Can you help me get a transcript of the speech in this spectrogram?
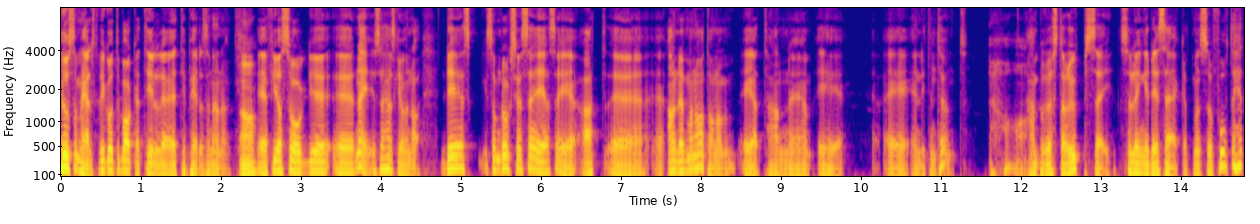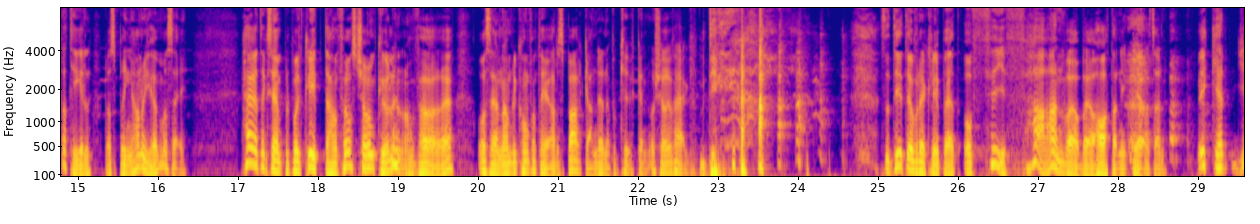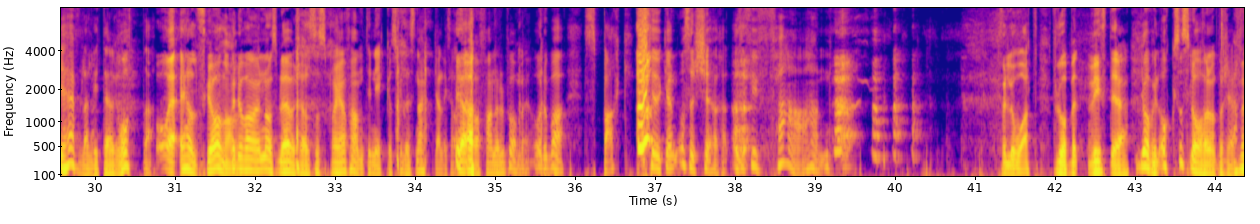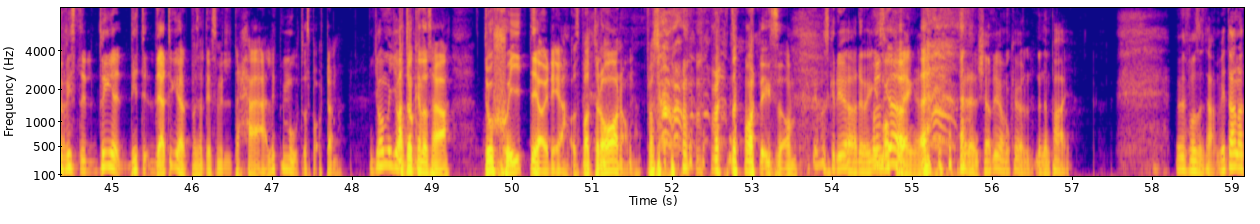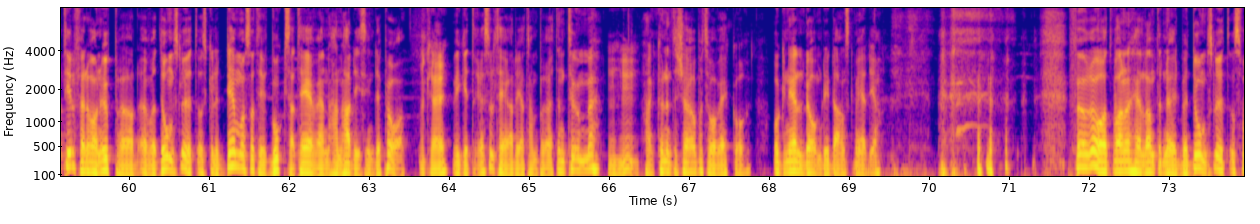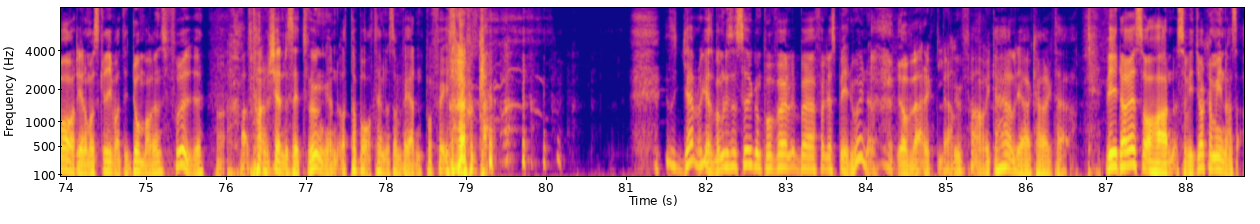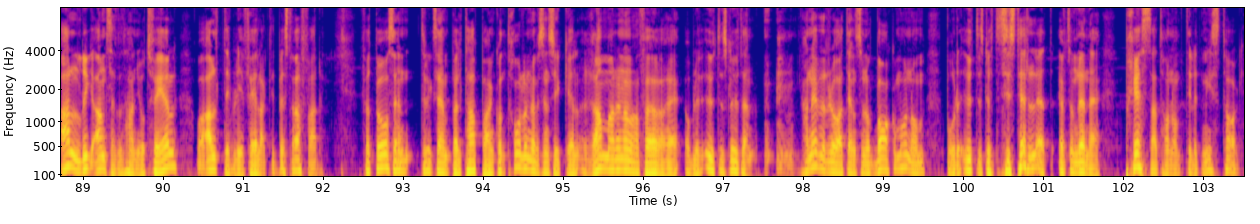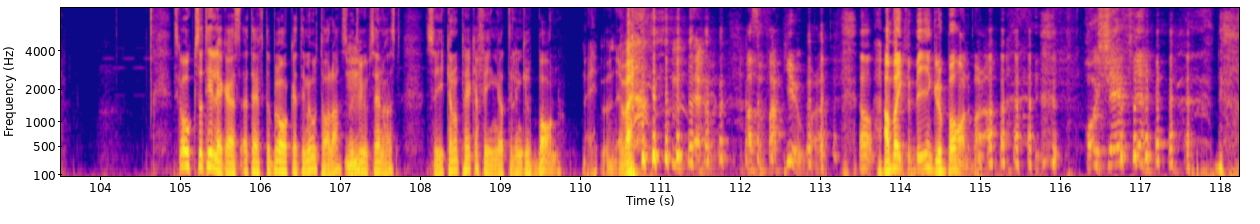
Hur som helst, vi går tillbaka till, eh, till Pedersen här nu. Ja. Eh, för jag såg, eh, nej, så här skrev han då. Det som dock ska sägas är att eh, anledningen att man hatar honom är att han är, är en liten tönt. Jaha. Han bröstar upp sig så länge det är säkert, men så fort det hettar till, då springer han och gömmer sig. Här är ett exempel på ett klipp där han först kör omkull en annan förare och sen när han blir konfronterad sparkar han denne på kuken och kör iväg. Det, Så tittar jag på det klippet och fy fan vad jag börjar hata Nick Pedersen. Vilken jävla liten råtta. åh, jag älskar honom. För då var det någon som blev överkörd så sprang han fram till Nick och skulle snacka liksom. Ja. Ja. Vad fan är du på med? Och då bara spark i kuken och så kör han. Alltså fy fan. Förlåt, förlåt, men visst är det... Jag vill också slå honom på Ja, käften. men visst, är det, det, det, det tycker jag på sätt och vis är lite härligt med motorsporten. Ja men jag, Att de kan då säga, då skiter jag i det och så bara drar dem. För att, för att de har liksom... ja, vad ska du göra? Det är ingen moppe längre. Så den körde jag omkull. Den är en paj. Nu fortsätter. Vid ett annat tillfälle var han upprörd över ett domslut och skulle demonstrativt boxa tvn han hade i sin depå. Okej. Vilket resulterade i att han bröt en tumme. Mhm. Han kunde inte köra på två veckor och gnällde om det i dansk media. Förra året var han heller inte nöjd med domslut och svarade genom att skriva till domarens fru att han kände sig tvungen att ta bort henne som vän på Facebook. Det är så jävla gött, man blir så sugen på att börja följa speedway nu. Ja, verkligen. Fy fan vilka härliga karaktärer. Vidare har han, så vitt jag kan minnas, aldrig ansett att han gjort fel och alltid blivit felaktigt bestraffad. För ett par år sedan till exempel tappade han kontrollen över sin cykel, rammade en annan förare och blev utesluten. Han hävdade då att den som låg bakom honom borde uteslutits istället eftersom denne pressat honom till ett misstag. Ska också tilläggas att efter bråket i Motala, som vi Mm. tog upp senast, så gick han och pekade finger till en grupp barn. Nej, nej, Alltså, fuck you bara. Ja. Han bara gick förbi en grupp barn bara... Håll käften!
